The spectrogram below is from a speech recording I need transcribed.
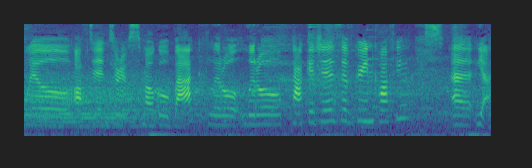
will often sort of smuggle back little little packages of green coffee. Uh, yeah,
